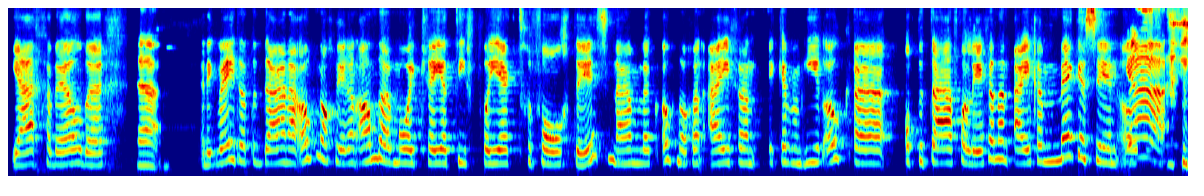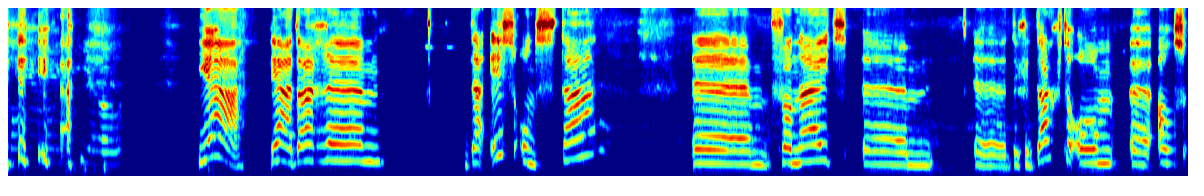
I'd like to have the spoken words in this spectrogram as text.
ja geweldig. Ja. En ik weet dat er daarna ook nog weer een ander mooi creatief project gevolgd is. Namelijk ook nog een eigen, ik heb hem hier ook uh, op de tafel liggen, een eigen magazine. Ja, ja. ja. ja, daar, um, daar is ontstaan um, vanuit um, uh, de gedachte om, uh, als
